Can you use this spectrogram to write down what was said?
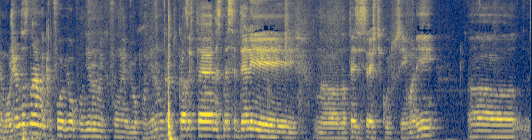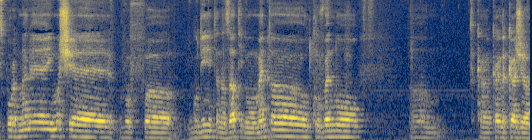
Не можем да знаем какво е било планирано и какво не е било планирано. Както казахте, не сме седели на, на тези срещи, които са имали. А, според мен имаше в а, годините назад и до момента откровенно а, така, как да кажа,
